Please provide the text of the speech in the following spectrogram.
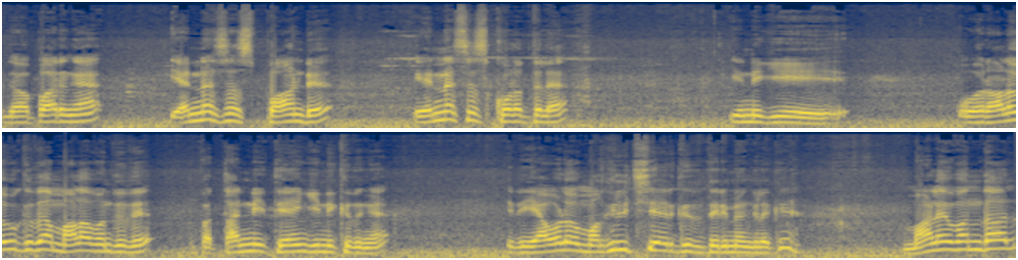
இதை பாருங்க என்எஸ்எஸ் பாண்டு என்எஸ்எஸ் குளத்தில் இன்றைக்கி ஓரளவுக்கு தான் மழை வந்தது. இப்போ தண்ணி தேங்கி நிற்குதுங்க இது எவ்வளோ மகிழ்ச்சியாக இருக்குது தெரியுமா எங்களுக்கு? மழை வந்தால்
